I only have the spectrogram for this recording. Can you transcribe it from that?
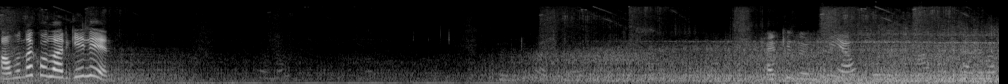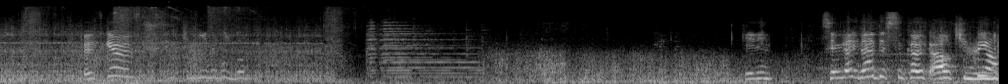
Amına kolar gelin. Herkes öldü mü ya? Özge ölmüş. Kimliğini buldum. Gelin. Sevilay neredesin kanka? Al kimliğini.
